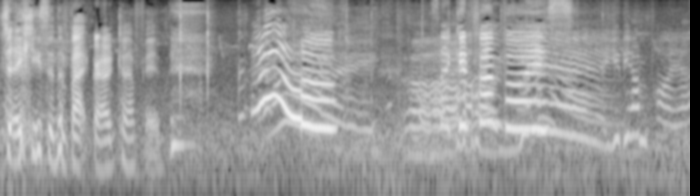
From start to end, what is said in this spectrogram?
Jakey's in the background clapping. Oh, is that good fun, boys? Yeah, you the umpire.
